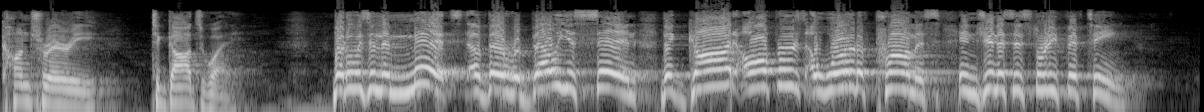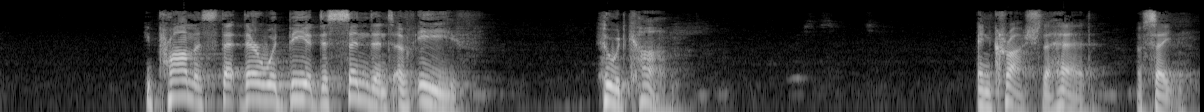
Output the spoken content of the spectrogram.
contrary to God's way. But it was in the midst of their rebellious sin that God offers a word of promise in Genesis 3:15. He promised that there would be a descendant of Eve who would come and crush the head of Satan.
